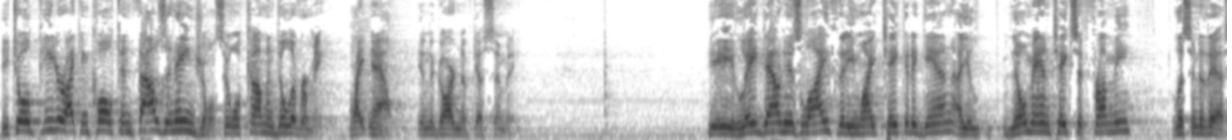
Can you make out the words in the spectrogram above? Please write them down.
He told Peter, I can call 10,000 angels who will come and deliver me right now in the Garden of Gethsemane. He laid down his life that he might take it again. I, no man takes it from me. Listen to this.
